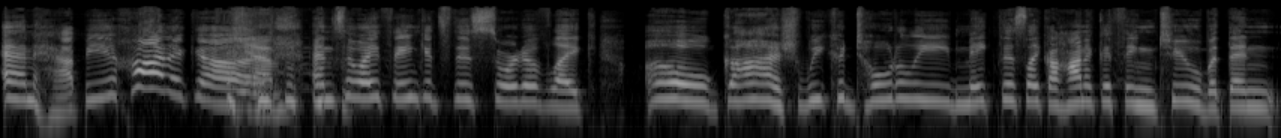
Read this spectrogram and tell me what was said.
and happy hanukkah and so i think it's this sort of like oh gosh, we could totally make this like a Hanukkah thing too, but then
